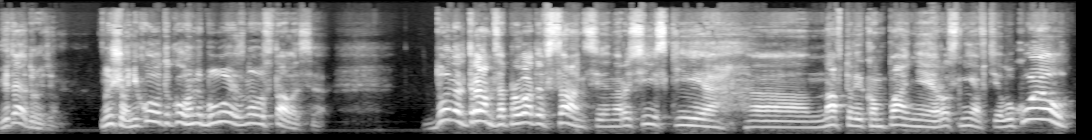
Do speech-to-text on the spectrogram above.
Вітаю, друзі. Ну що, ніколи такого не було і знову сталося. Дональд Трамп запровадив санкції на російські е, нафтові компанії Роснефть і Лукойл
